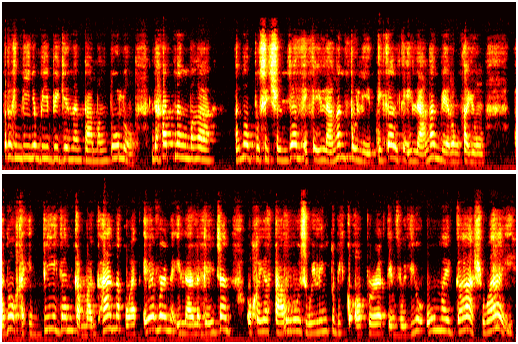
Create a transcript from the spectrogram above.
pero hindi nyo bibigyan ng tamang tulong. Lahat ng mga ano posisyon diyan eh kailangan political, kailangan meron kayong ano kaibigan, kamag-anak, whatever na ilalagay diyan o kaya tao who's willing to be cooperative with you. Oh my gosh, why?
